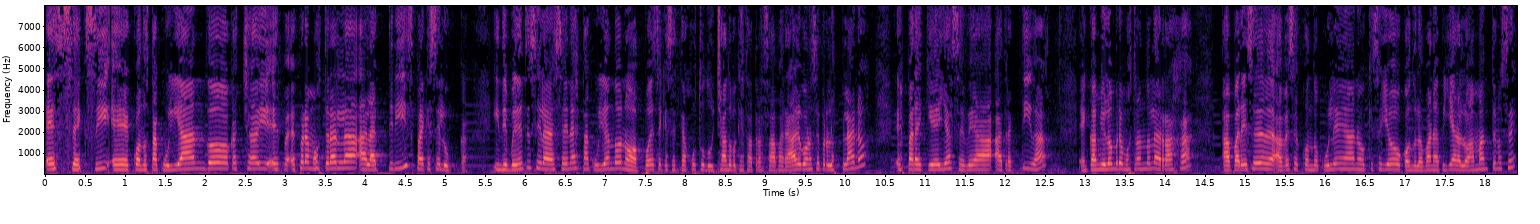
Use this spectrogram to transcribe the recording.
es sexy, eh, cuando está culeando, ¿cachai? Es para mostrarla a la actriz para que se luzca. Independiente si la escena está culeando o no, puede ser que se esté justo duchando porque está atrasada para algo, no sé, pero los planos es para que ella se vea atractiva. En cambio, el hombre mostrando la raja aparece a veces cuando culean o qué sé yo, cuando los van a pillar a los amantes, no sé,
